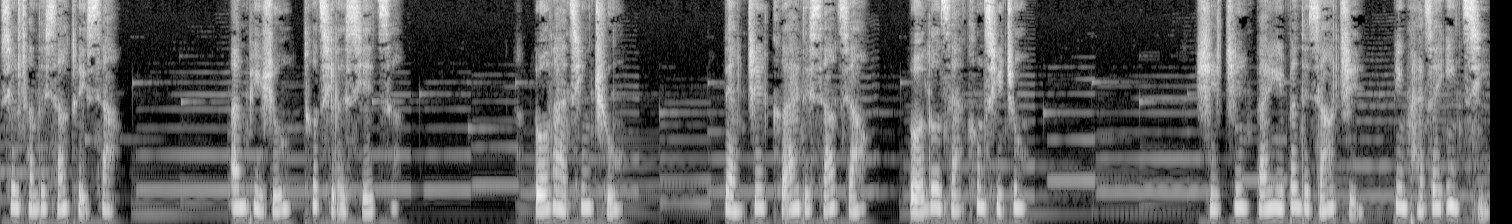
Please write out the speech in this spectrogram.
修长的小腿下，安碧如脱起了鞋子，罗袜清除，两只可爱的小脚裸露在空气中，十只白玉般的脚趾并排在一起。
